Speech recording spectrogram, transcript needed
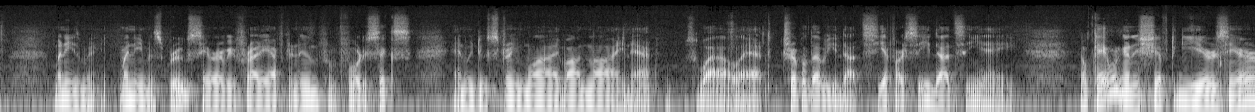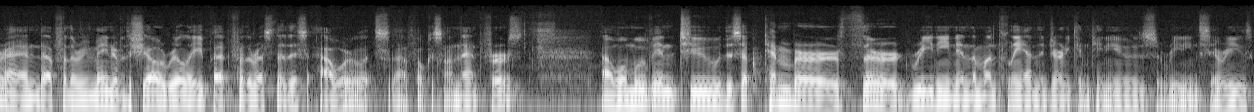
My name, is, my name is Bruce, here every Friday afternoon from 4 to 6, and we do stream live online at, as well at www.cfrc.ca. Okay, we're going to shift gears here, and uh, for the remainder of the show, really, but for the rest of this hour, let's uh, focus on that first. Uh, we'll move into the September 3rd reading in the monthly and the Journey Continues reading series,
